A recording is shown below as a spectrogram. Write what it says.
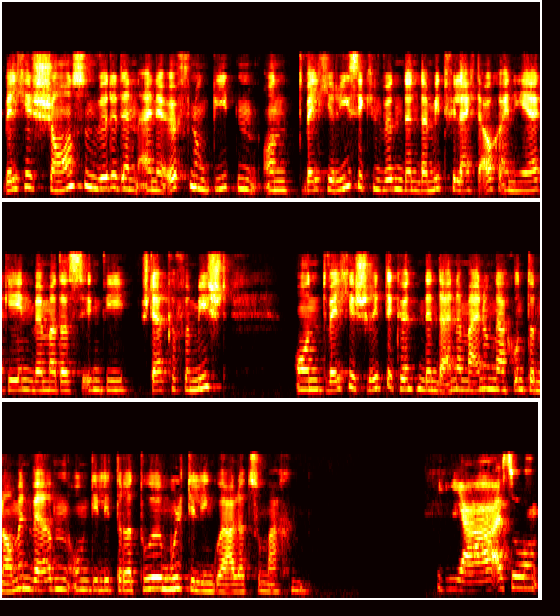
Welche Chancen würde denn eine Öffnung bieten und welche Risiken würden denn damit vielleicht auch einhergehen, wenn man das irgendwie stärker vermischt? Und welche Schritte könnten denn deiner Meinung nach unternommen werden, um die Literatur multilingualer zu machen? Ja, also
